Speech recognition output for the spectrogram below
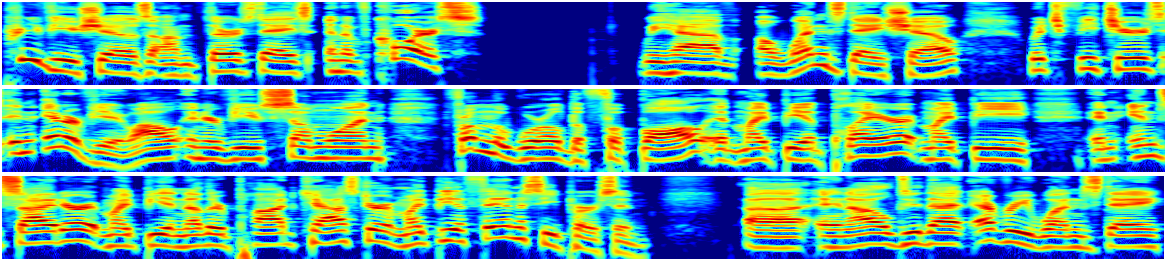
preview shows on Thursdays. And of course, we have a Wednesday show, which features an interview. I'll interview someone from the world of football. It might be a player, it might be an insider, it might be another podcaster, it might be a fantasy person. Uh, and I'll do that every Wednesday.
